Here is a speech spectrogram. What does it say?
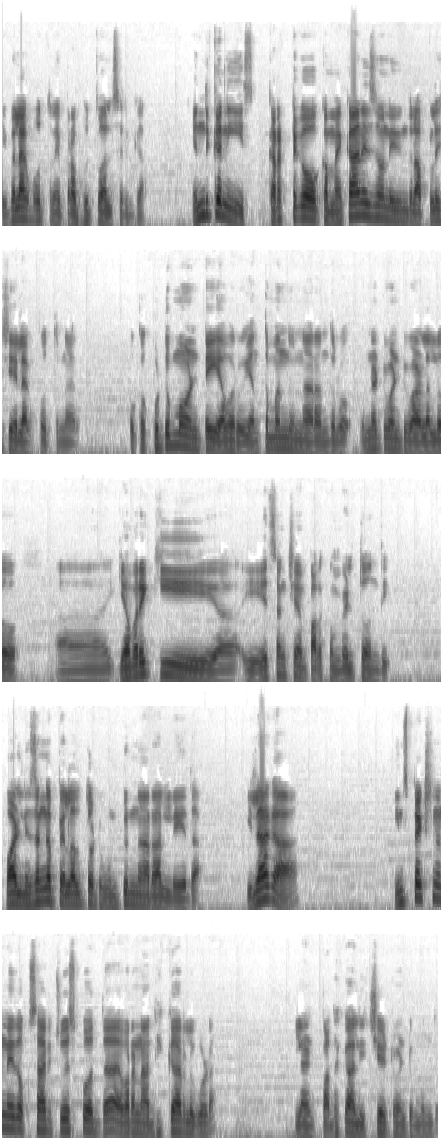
ఇవ్వలేకపోతున్నాయి ప్రభుత్వాలు సరిగ్గా? ఎందుకని కరెక్ట్గా ఒక మెకానిజం అనేది ఇందులో అప్లై చేయలేకపోతున్నారు? ఒక కుటుంబం అంటే ఎవరు? ఎంతమంది ఉన్నారు అందులో? ఉన్నటువంటి వాళ్ళలో ఎవరికి ఏ సంక్షేమ పథకం వెళ్తోంది? వాళ్ళు నిజంగా పిల్లలతో ఉంటున్నారా లేదా? ఇలాగా ఇన్స్పెక్షన్ అనేది ఒకసారి చూసుకోవద్దా? ఎవరైనా అధికారులు కూడా ఇలాంటి పథకాలు ఇచ్చేటువంటి ముందు?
